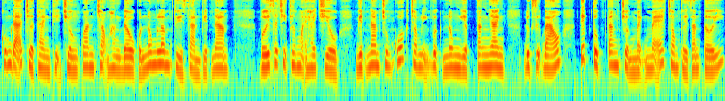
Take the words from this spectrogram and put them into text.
cũng đã trở thành thị trường quan trọng hàng đầu của nông lâm thủy sản Việt Nam. Với giá trị thương mại hai chiều, Việt Nam Trung Quốc trong lĩnh vực nông nghiệp tăng nhanh, được dự báo tiếp tục tăng trưởng mạnh mẽ trong thời gian tới.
